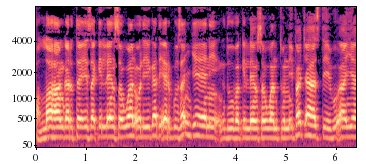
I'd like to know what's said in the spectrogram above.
allahan gartee isa qilleensawwan olii gadi ergusan jeeni duuba qilleensawwan tunni facaasti bu'ayye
